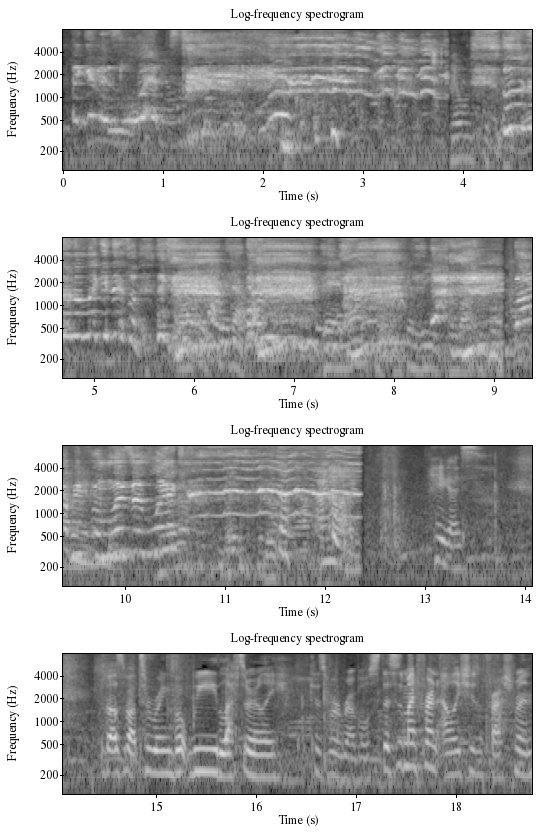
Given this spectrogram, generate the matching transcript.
Look at his lips. oh no no! Look at this one. Bobby from Lizard Lick. Hey guys. The bell's about to ring, but we left early because we're rebels. This is my friend Ellie. She's a freshman.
